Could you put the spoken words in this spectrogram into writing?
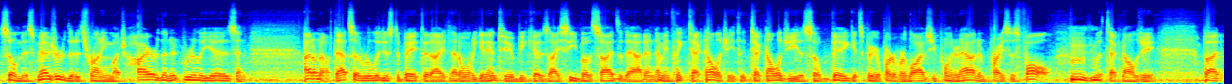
so mismeasured that it's running much higher than it really is. And I don't know. That's a religious debate that I, I don't want to get into because I see both sides of that. And I mean, think technology. The technology is so big, it's a bigger part of our lives, you pointed out, and prices fall with technology. But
